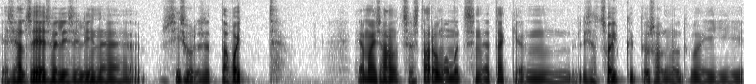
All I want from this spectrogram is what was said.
Ja seal sees oli selline sisuliselt tavott. ja ma ei saanud sellest aru, ma mõtlesin, et äkki on lihtsalt solkkütus olnud või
